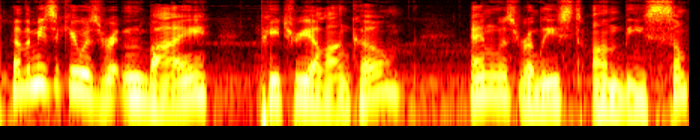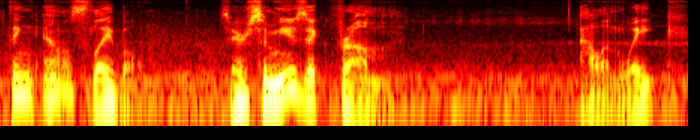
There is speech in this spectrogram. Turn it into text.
Now, the music here was written by Petri Alanko and was released on the Something Else label. So here's some music from Alan Wake.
